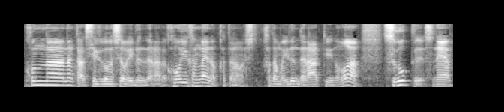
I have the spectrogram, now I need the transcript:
こんななんか性格の人もいるんだなと、こういう考えの方の方もいるんだなっていうのは、すごくですね、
